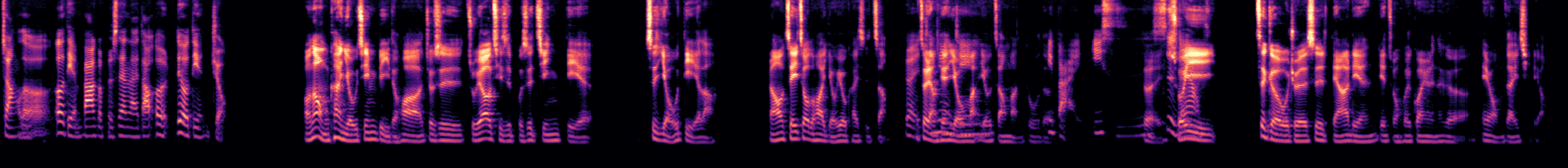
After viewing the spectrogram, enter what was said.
涨了二点八个 percent，来到二六点九。好，那我们看油金比的话，就是主要其实不是金跌，是油跌啦。然后这一周的话，油又开始涨。对，这两天油蛮油涨蛮多的，一百一十。对，所以这个我觉得是等下连联总会官员那个内容，我们再一起聊。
